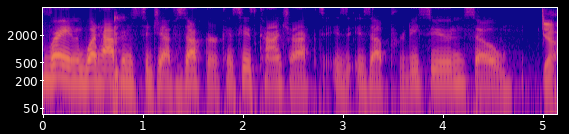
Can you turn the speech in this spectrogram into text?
Right, and what happens to Jeff Zucker because his contract is is up pretty soon. So yeah.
